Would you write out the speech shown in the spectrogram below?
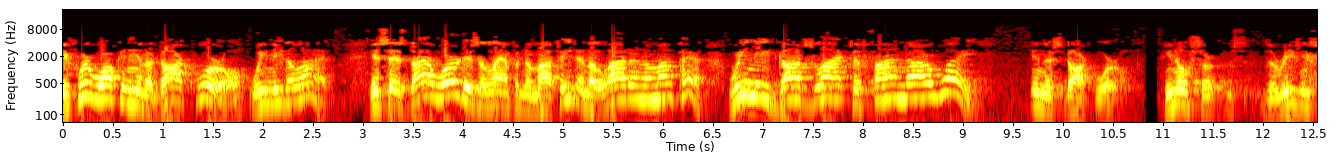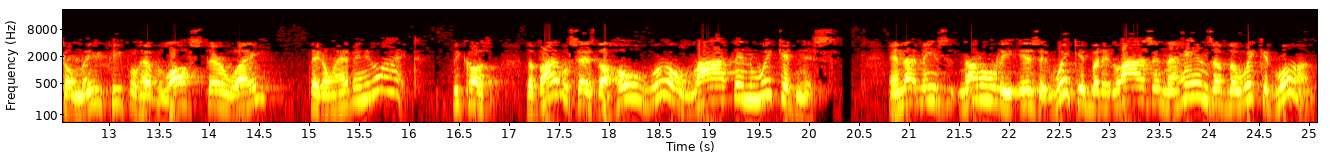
If we're walking in a dark world, we need a light. It says, Thy word is a lamp unto my feet and a light unto my path. We need God's light to find our way in this dark world. You know, sir, the reason so many people have lost their way, they don't have any light. Because the Bible says the whole world lieth in wickedness. And that means not only is it wicked, but it lies in the hands of the wicked one.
